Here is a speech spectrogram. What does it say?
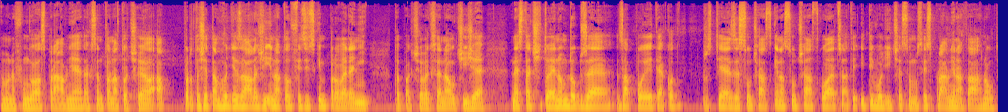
nebo nefungoval správně, tak jsem to natočil a protože tam hodně záleží i na tom fyzickém provedení, to pak člověk se naučí, že nestačí to jenom dobře zapojit jako prostě ze součástky na součástku, ale třeba ty, i ty vodiče se musí správně natáhnout.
